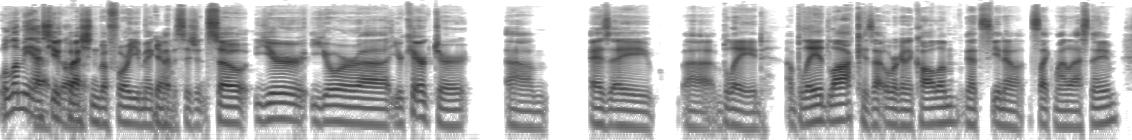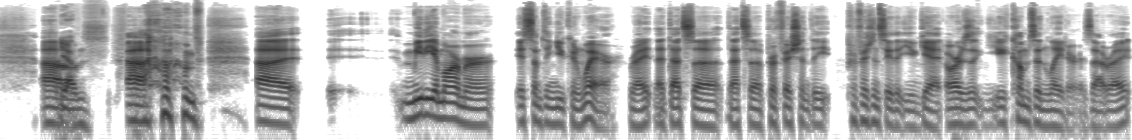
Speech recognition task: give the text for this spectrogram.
Well, let me ask you a uh, question before you make yeah. that decision. So your your uh, your character um, as a uh, blade, a blade lock, is that what we're going to call them? That's you know, it's like my last name. Yeah. Um, um, uh, medium armor is something you can wear, right? That that's a that's a proficiency proficiency that you get, or is it, it comes in later? Is that right?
